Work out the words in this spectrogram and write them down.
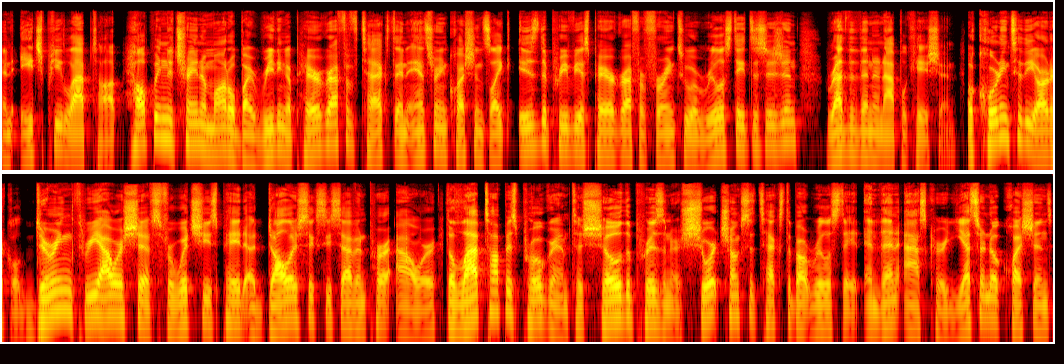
an HP laptop, helping to train a model by reading a paragraph of text and answering questions like Is the previous paragraph referring to a real estate decision rather than an application? According to the article, during three hour shifts for which she's paid $1.67 per hour, the laptop is programmed to show the prisoner short chunks of text about real estate and then ask her yes or no questions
